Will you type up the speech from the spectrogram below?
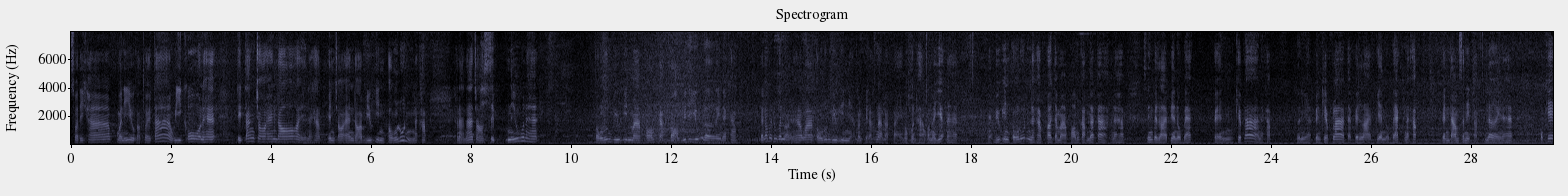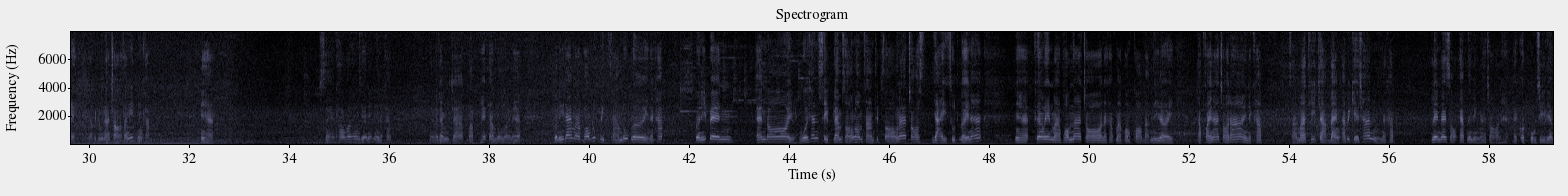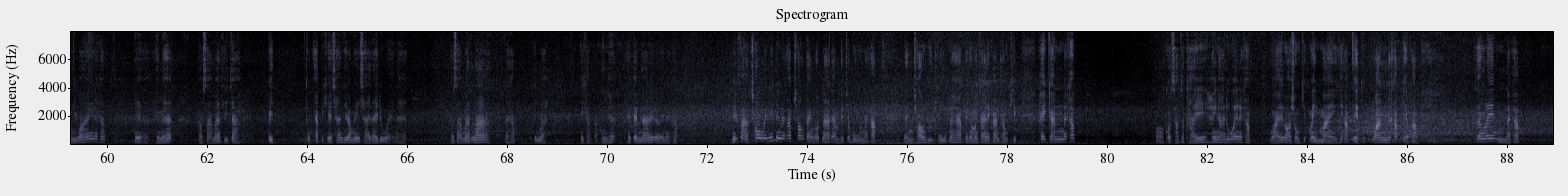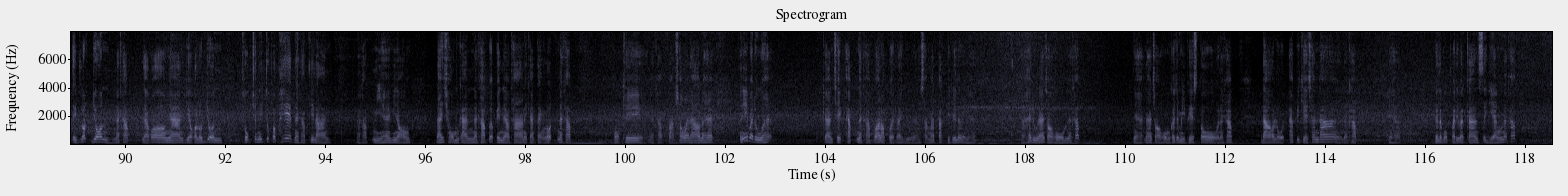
สวัสดีครับ วันนี้อยู่กับ Toyota Vigo นะฮะ ติดตั้งจอ Android นะครับ เป็นจอ Android built-in ตรงรุ่นนะครับ ขนาดหน้าจอ 10 นิ้วนะฮะ ตรงรุ่น built-in มาพร้อมกับตอบวิทยุเลยนะครับเดี๋ยวเรามาดูกันหน่อยนะฮะว่าตรงรุ่น built-in เนี่ยมันเป็นลักษณะแบบไหนบางคนถามกันมาเยอะนะฮะเนี่ย built-in ตรงรุ่นนะครับก็จะมาพร้อมกับหน้ากากนะครับ ซึ่งเป็นลาย piano back เป็นเคปล่านะครับตัวนี้ฮะเป็นเคปล่าแต่เป็นลาย piano back นะครับเป็นดำสนิทแบบนี้เลยนะฮะ โอเค เราไปดูหน้าจอสักนิดหนึ่งครับ นี่ฮะ แสงเข้าค่อนข้างเยอะนิดนึงนะครับ เดี๋ยวดำจะปรับให้ต่ำลงหน่อยนะฮะ ตัวนี้ได้มาพร้อมลูกบิด 3 ลูกเลยนะครับ ตัวนี้เป็น Android เวอร์ชัน10 RAM 2 ROM 32 หน้าจอใหญ่สุดเลยนะฮะนี่ฮะ เครื่องเล่นมาพร้อมหน้าจอนะครับ มาพร้อมกรอบแบบนี้เลย ดับไฟหน้าจอได้นะครับ สามารถที่จะแบ่งแอปพลิเคชันนะครับ เล่นได้ 2 แอปใน1หน้าจอนะฮะและกดปุ่มสี่เหลี่ยมนี้ไว้นะครับเนี่ยเห็นไหมฮะเราสามารถที่จะปิดทุกแอปพลิเคชันที่เราไม่ได้ใช้ได้ด้วยนะฮะเราสามารถลากนะครับขึ้นมานี่ครับแบบนี้ฮะให้เต็มหน้าได้เลยนะครับนี่ฝากช่องไว้นิดนึงนะครับ ช่องแต่งรถนะแดมเพชรบูรณ์นะครับ เป็นช่อง YouTube นะฮะเป็นกำลังใจในการทำคลิปให้กันนะครับก็กด Subscribe ให้หน้าด้วยนะครับ ไว้รอชมคลิปใหม่ ๆ ที่อัปเดตทุกวันนะครับ เกี่ยวกับ รื่องเล่นนะครับ ติดรถยนต์นะครับ แล้วก็งานเกี่ยวกับรถยนต์ทุกชนิดทุกประเภทนะครับที่ร้านนะครับ มีให้พี่น้องได้ชมกันนะครับ เพื่อเป็นแนวทางในการแต่งรถนะครับโอเคนะครับฝากช่องไว้แล้วนะฮะทีนี้มาดูฮะการเช็คแอปนะครับ ว่าเราเปิดอะไรอยู่นะสามารถปัดปิดได้เลยนะฮะให้ดูหน้าจอโฮมนะครับเนี่ยฮะหน้าจอโฮมก็จะมี Play Store นะครับ ดาวน์โหลดแอปพลิเคชันได้นะครับเนี่ยฮะ เป็นระบบปฏิบัติการเสียงนะครับ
